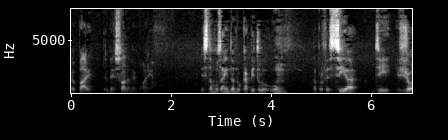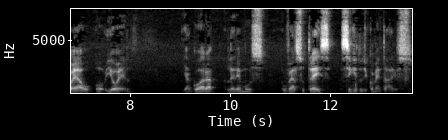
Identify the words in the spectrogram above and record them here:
meu pai, de abençoada memória. Estamos ainda no capítulo 1 da profecia de Joel, ou Joel. E agora leremos o verso 3, seguido de comentários.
